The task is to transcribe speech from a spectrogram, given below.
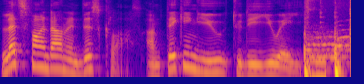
Let's find out in this class. I'm taking you to the UAE.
